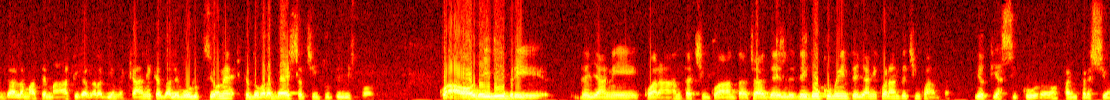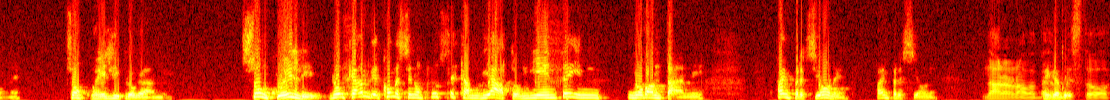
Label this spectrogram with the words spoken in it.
dalla matematica, dalla biomeccanica, dall'evoluzione che dovrebbe esserci in tutti gli sport. Qua ho dei libri degli anni 40, 50, cioè dei, dei documenti degli anni 40 e 50, io ti assicuro, fa impressione, sono quelli i programmi. Sono quelli, non cambia, come se non fosse cambiato niente in 90 anni. Fa impressione, fa impressione. No, no, no, vabbè, questo,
